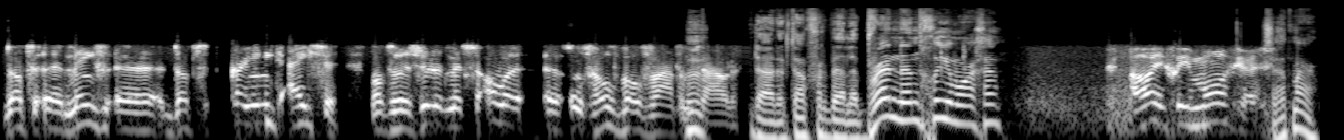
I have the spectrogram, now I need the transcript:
dat, dat kan je niet eisen. Want we zullen met z'n allen ons hoofd boven water moeten hm, houden. Duidelijk, dank voor het bellen. Brandon, goedemorgen. Hoi, goedemorgen. Zeg het maar.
